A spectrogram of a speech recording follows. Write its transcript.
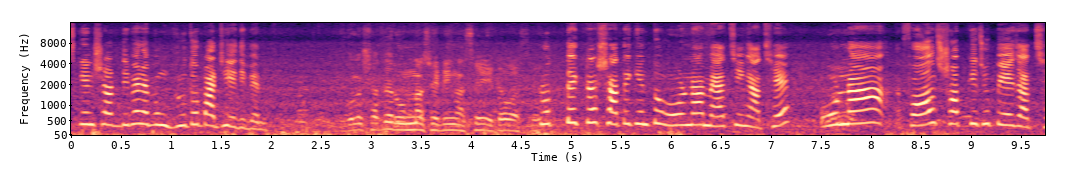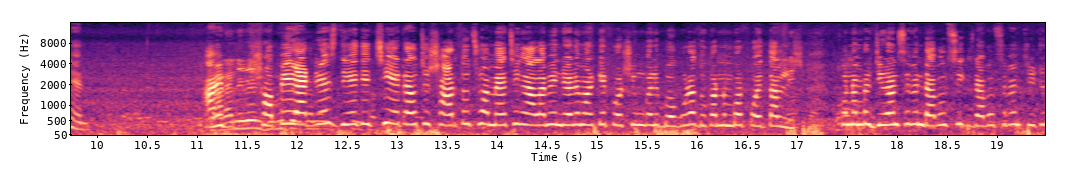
স্ক্রিনশট দিবেন এবং দ্রুত পাঠিয়ে দিবেন। এগুলোর সাথে রন্না সেটিং আছে এটাও আছে। প্রত্যেকটার সাথে কিন্তু ওড়না ম্যাচিং আছে। ওড়না ফলস সব কিছু পেয়ে যাচ্ছেন। আমি শপের অ্যাড্রেস দিয়ে দিচ্ছি এটা হচ্ছে সার্থ ছোঁয়া ম্যাচিং আলামিন রেল মার্কেট পশ্চিমগলি বগুড়া দোকান নম্বর পঁয়তাল্লিশ। Phone number zero seven double six double seven three two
